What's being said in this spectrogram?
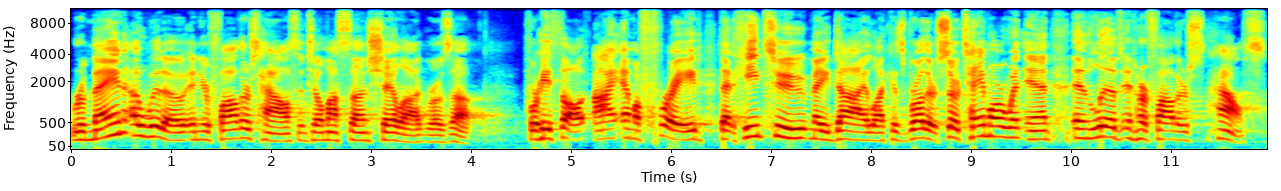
Remain a widow in your father's house until my son Shelah grows up. For he thought, I am afraid that he too may die like his brothers. So Tamar went in and lived in her father's house.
